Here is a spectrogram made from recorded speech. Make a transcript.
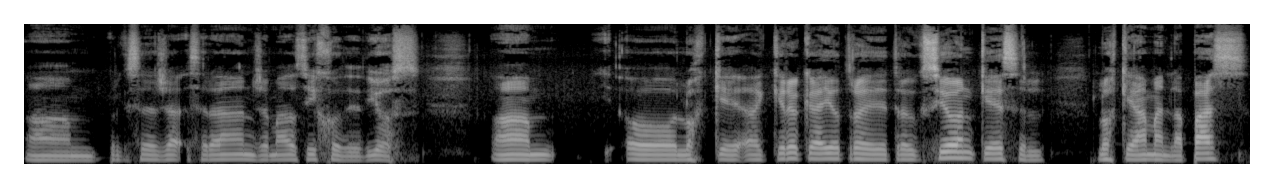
porque serán llamados hijos de Dios. o los que, ah, creo que hay otra traducción que es el, los que aman la paz.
